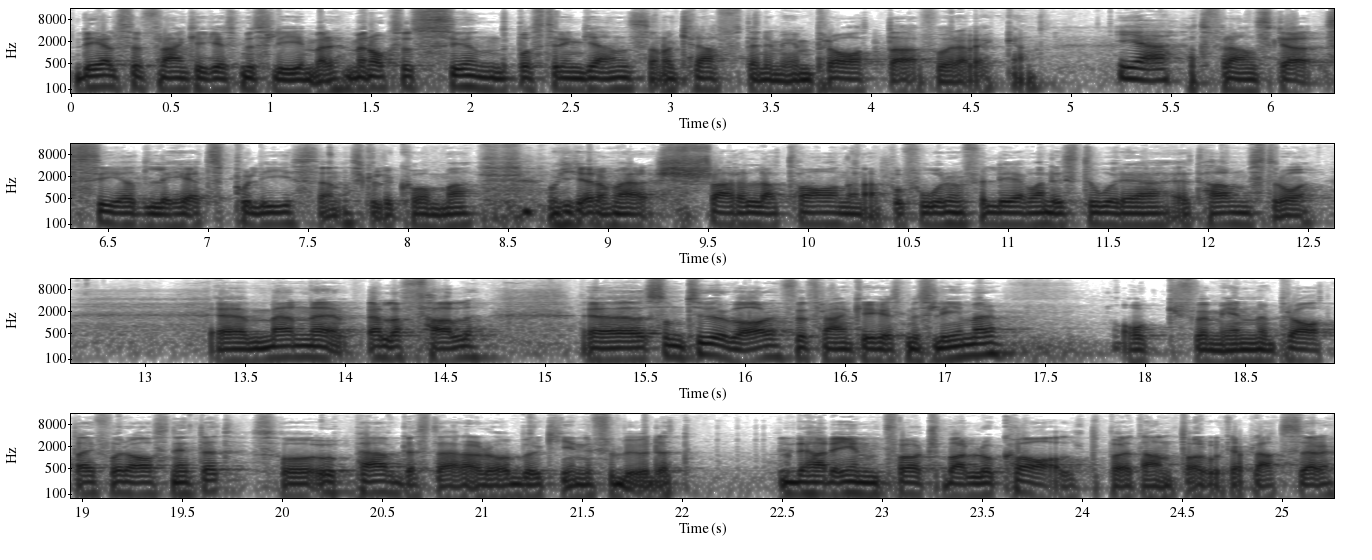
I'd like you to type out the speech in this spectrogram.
Dels för Frankrikes muslimer, men också synd på stringensen och kraften i min prata förra veckan. Ja. Att franska sedlighetspolisen skulle komma och ge de här charlatanerna på Forum för levande historia ett halmstrå. Eh, Men i alla fall, som tur var för Frankrikes muslimer och för min prata i förra avsnittet så upphävdes det här då burkiniförbudet. Det hade införts bara lokalt på ett antal olika platser.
